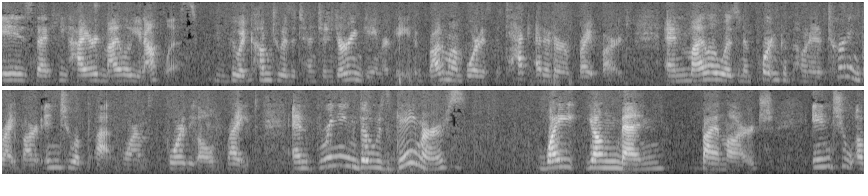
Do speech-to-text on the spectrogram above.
is that he hired Milo Yiannopoulos, who had come to his attention during Gamergate, and brought him on board as the tech editor of Breitbart. And Milo was an important component of turning Breitbart into a platform for the alt-right and bringing those gamers, white young men by and large, into a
